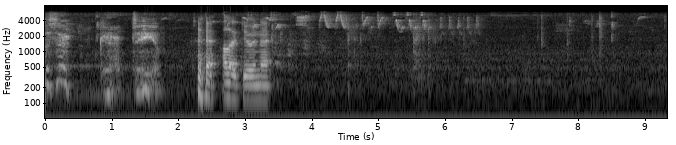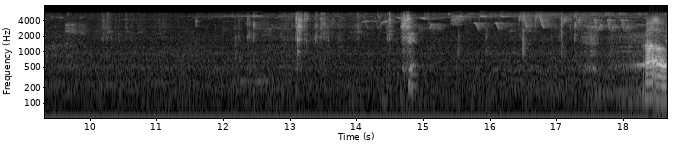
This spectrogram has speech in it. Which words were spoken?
Officer? God damn. I like doing that. Shit. Uh oh.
